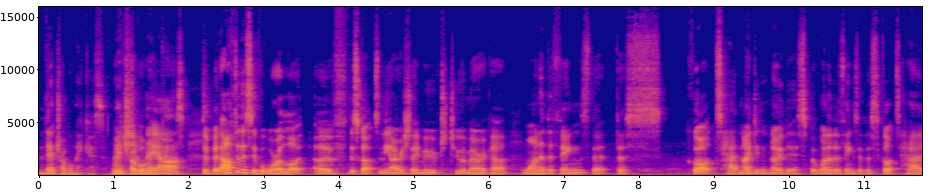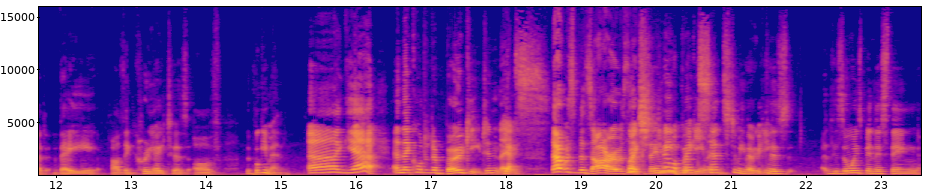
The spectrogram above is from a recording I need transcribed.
they're troublemakers. We're I'm sure troublemakers. they are. So, but after the Civil War, a lot of the Scots and the Irish they moved to America. One of the things that the Scots had, and I didn't know this, but one of the things that the Scots had, they are the creators of the boogeyman. Uh, yeah. And they called it a bogey, didn't they? Yes. That was bizarre. It was like, Which, they you know mean what makes boogeyman. sense to me though, Bogey. because there's always been this thing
